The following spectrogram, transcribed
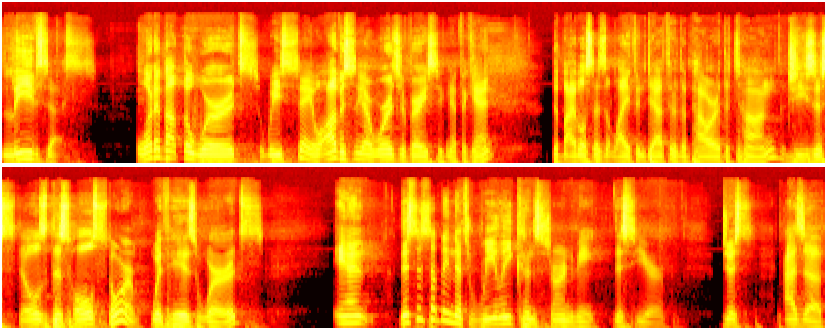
leaves us? What about the words we say? Well, obviously, our words are very significant. The Bible says that life and death are the power of the tongue. Jesus stills this whole storm with his words. And this is something that's really concerned me this year. Just as a,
